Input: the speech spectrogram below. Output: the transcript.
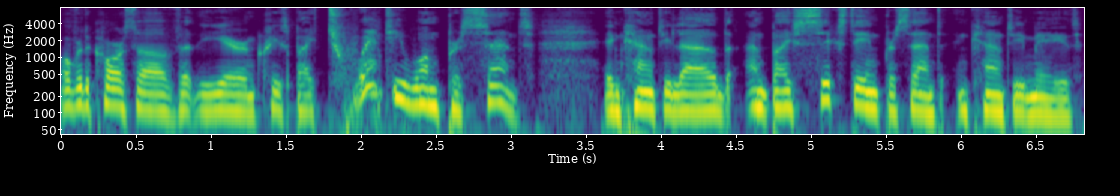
over the course of the year increased by 21% in County Louth and by 16% in County Meath.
